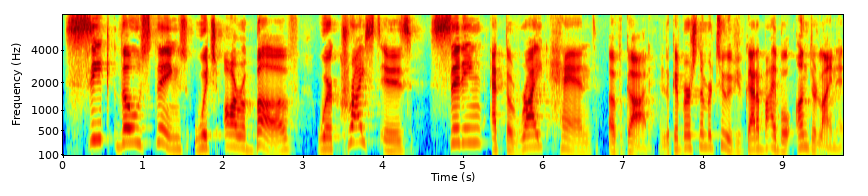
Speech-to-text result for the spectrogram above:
seek those things which are above, where Christ is, sitting at the right hand of God. And look at verse number 2. If you've got a Bible, underline it.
